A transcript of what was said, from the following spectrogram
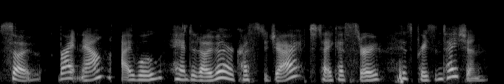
So right now, I will hand it over across to Jar to take us through his presentation.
